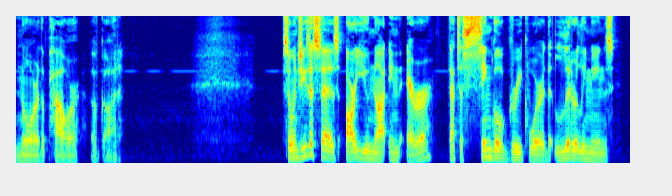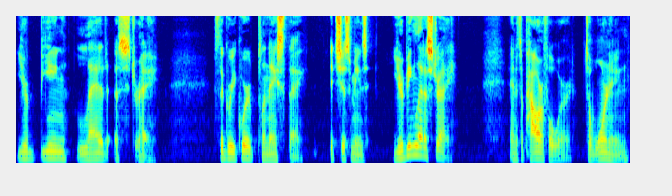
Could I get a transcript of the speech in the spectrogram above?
nor the power of God. So when Jesus says, Are you not in error? That's a single Greek word that literally means you're being led astray. It's the Greek word planesthe. It just means you're being led astray. And it's a powerful word, it's a warning.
